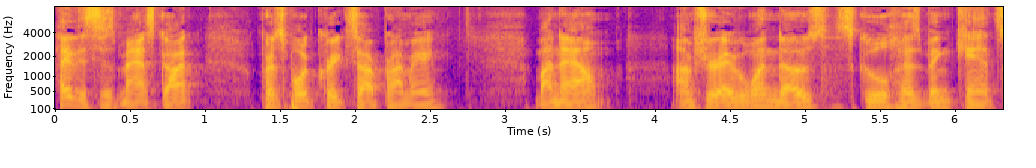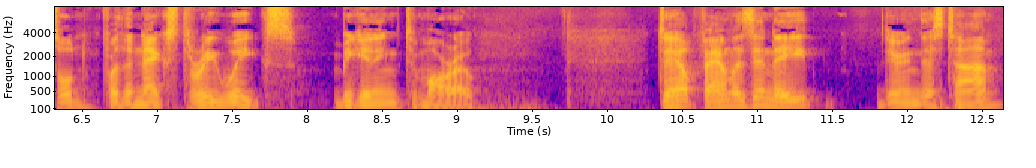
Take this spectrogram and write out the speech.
Hey, this is Matt Scott, principal at Creekside Primary. By now, I'm sure everyone knows school has been canceled for the next three weeks, beginning tomorrow. To help families in need during this time,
